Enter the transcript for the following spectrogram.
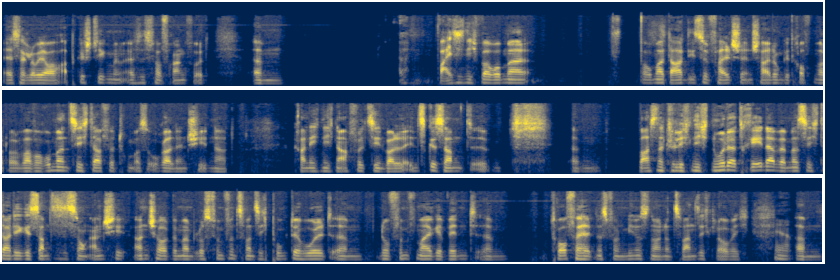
Er ist ja, glaube ich, auch abgestiegen mit dem FSV Frankfurt. Ähm, ähm, weiß ich nicht, warum er warum er da diese falsche Entscheidung getroffen hat oder warum man sich da für Thomas Oral entschieden hat, kann ich nicht nachvollziehen, weil insgesamt ähm, ähm, war es natürlich nicht nur der Trainer, wenn man sich da die gesamte Saison anschaut, wenn man bloß 25 Punkte holt, ähm, nur fünfmal gewinnt, ähm, Torverhältnis von minus 29, glaube ich, ja. ähm,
